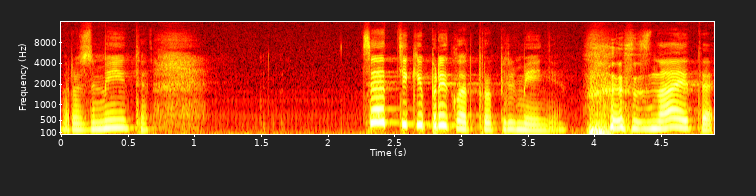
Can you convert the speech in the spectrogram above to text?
Розумієте? Це тільки приклад про пельмені. Знаєте?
